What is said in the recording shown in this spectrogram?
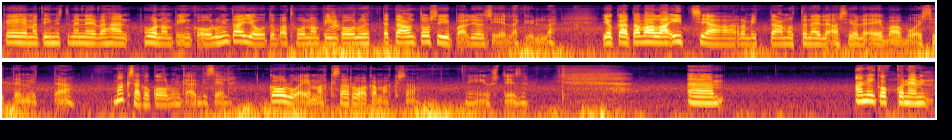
köyhemmät ihmiset menee vähän huonompiin kouluihin tai joutuvat huonompiin kouluihin. Tätä on tosi paljon siellä kyllä, joka tavallaan itseä harmittaa, mutta näille asioille ei vaan voi sitten mitään. Maksaako koulun käynti siellä? Koulu ei maksa, ruoka maksaa. Niin justiin se. Ähm, Ani Kokkonen,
